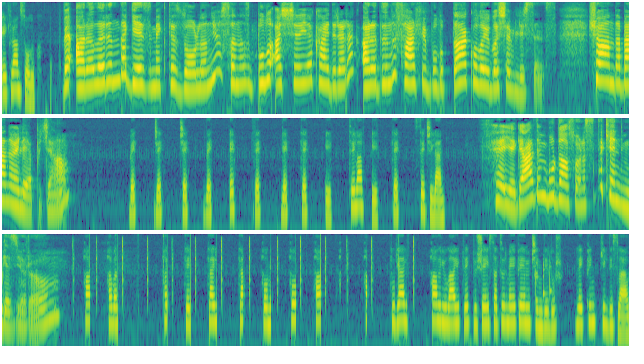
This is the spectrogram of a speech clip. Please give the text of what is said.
Ekran soluk. ve aralarında gezmekte zorlanıyorsanız bunu aşağıya kaydırarak aradığınız harfi bulup daha kolay ulaşabilirsiniz. Şu anda ben öyle yapacağım. B, C, Ç, D, E, F, G, H, I, Telaf, I, H, seçilen. H'ye geldim. Buradan sonrasında kendim geziyorum. Ha, hava, ha, ke, kel, ka, hon, ho, ha, ha, hu gel, ha, yulayip rap düşey satır mp3 indir dur, Blackpink Kildislav.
